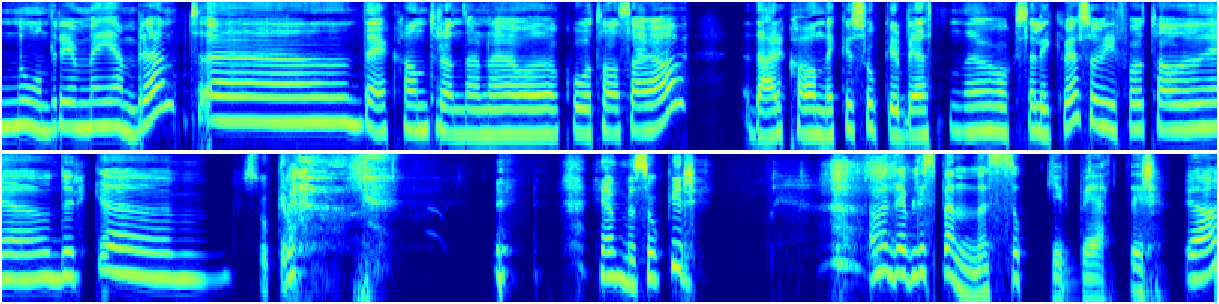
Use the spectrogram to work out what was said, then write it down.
noen driver med hjemmebrent. eh, Det kan trønderne og co. ta seg av. Der kan ikke sukkerbetene vokse likevel, så vi får ta og dyrke eh, sukkeret. Hjemmesukker. Ja, men det blir spennende. Sukkerbeter. Ja.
